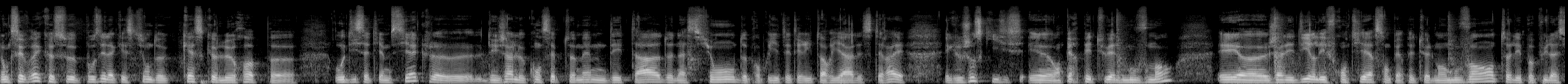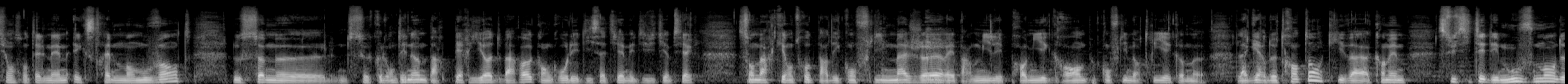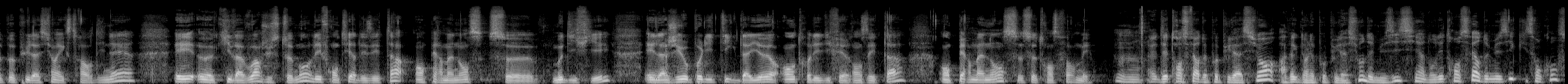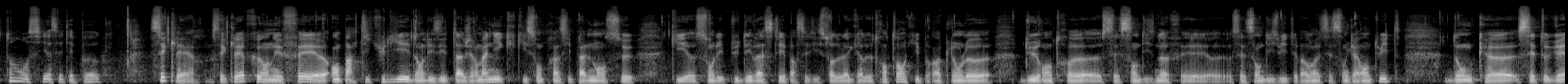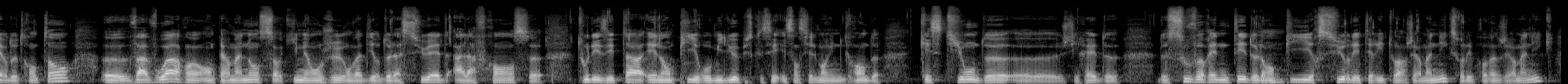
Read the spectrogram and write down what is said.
Donc c'est vrai que se poser la question de qu'est-ce que l'Europe euh, au XVIIe siècle, euh, déjà le concept même d'État, de nation, de propriété territoriale, etc., est, quelque chose qui est en perpétuel mouvement. Et euh, j'allais dire, les frontières sont perpétuellement mouvantes, les populations sont elles-mêmes extrêmement mouvantes. Nous sommes ce que l'on dénomme par période baroque. En gros, les XVIIe et XVIIIe siècles sont marqués entre autres par des conflits majeurs et parmi les premiers grands conflits meurtriers comme la guerre de 30 ans, qui va quand même susciter des mouvements de population extraordinaires et euh, qui va voir justement les frontières des États en permanence se modifier et la géopolitique d'ailleurs entre les différents États en permanence se transformer. Mmh. Des transferts de population avec dans les populations des musiciens, donc des transferts de musique qui sont constants aussi à cette époque. C'est clair, c'est clair qu'en effet, euh, en particulier dans les États germaniques, qui sont principalement ceux qui euh, sont les plus dévastés par cette histoire de la guerre de 30 ans, qui, rappelons-le, dure entre 1619 et 1618 et pardon 1648. Donc cette guerre de 30 ans va voir en permanence, qui met en jeu, on va dire, de la Suède à la France, tous les États et l'empire au milieu, puisque c'est essentiellement une grande question de, euh, je dirais, de, de souveraineté de l'empire sur les territoires germaniques, sur les provinces germaniques.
